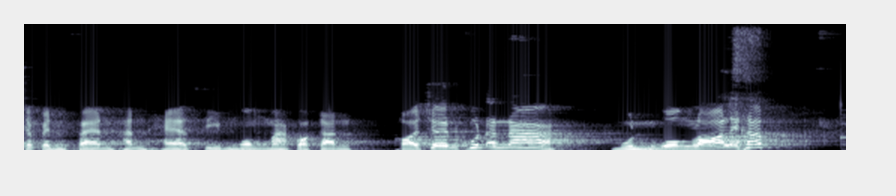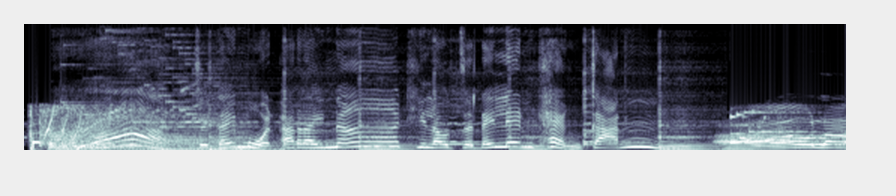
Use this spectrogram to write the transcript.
จะเป็นแฟนพันธ์แท้สีม่วงมากกว่ากัน ขอเชิญคุณอันนา หมุนวงล้อเลยครับอ่าจะได้หมวดอะไรนะที่เราจะได้เล่นแข่งกัน เอาล่ะ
